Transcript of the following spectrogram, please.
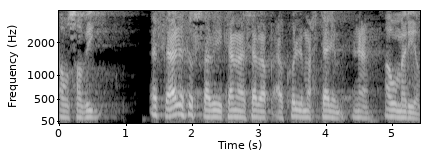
أو صبي. الثالث الصبي كما سبق كل محتلم نعم. أو مريض.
